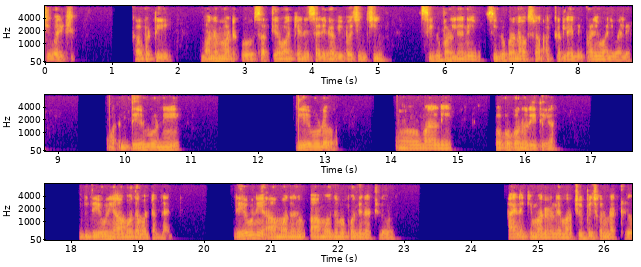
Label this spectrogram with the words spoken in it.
చివరికి. కాబట్టి మనం మటుకు సత్యవాక్యాన్ని సరిగా విభజించి సిగ్గుపడలేని సిగ్గుపడని అవసరం అక్కర్లేని పని వాని వాళ్ళే దేవుని దేవుడు మనల్ని ఒప్పుకోను రీతిగా. దేవుని ఆమోదం అంటాం దాన్ని. దేవుని ఆమోదం ఆమోదము పొందినట్లు ఆయనకి మనల్ని మనం చూపించుకున్నట్లు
